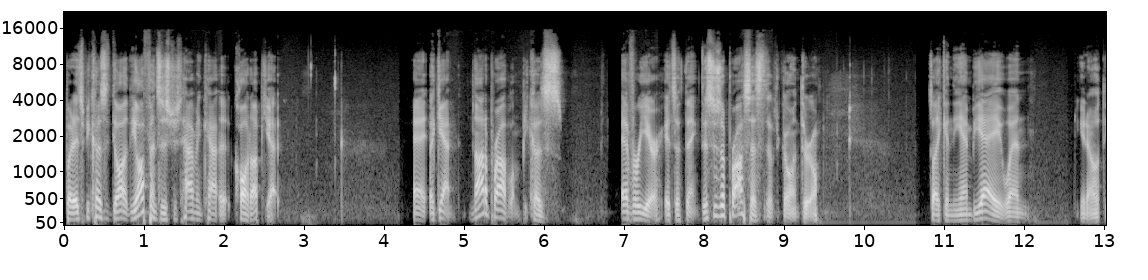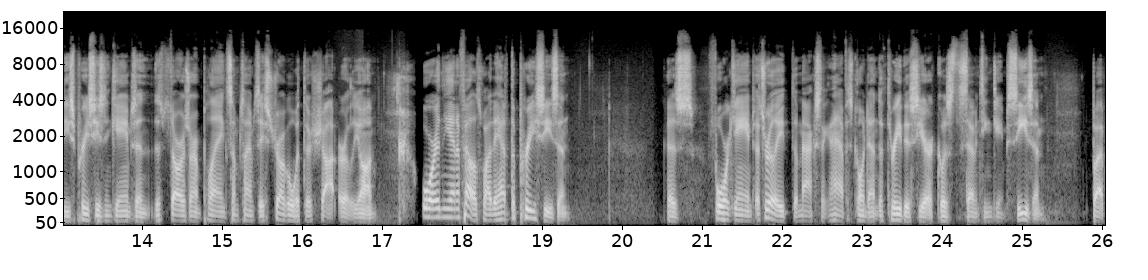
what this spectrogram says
But it's because the, the offenses just haven't ca- caught up yet. And again, not a problem because every year it's a thing. This is a process that they're going through. It's like in the NBA when you know these preseason games and the stars aren't playing. Sometimes they struggle with their shot early on, or in the NFL, it's why they have the preseason because four games. That's really the max they can have is going down to three this year because the 17 game season. But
